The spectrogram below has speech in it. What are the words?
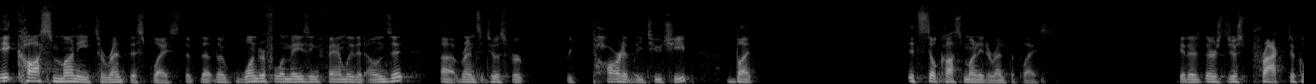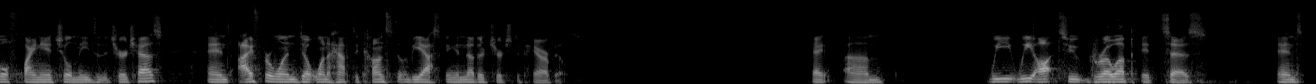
it costs money to rent this place. The, the, the, wonderful, amazing family that owns it uh, rents it to us for retardedly too cheap, but it still costs money to rent the place. Okay, there's, there's just practical financial needs that the church has, and I, for one, don't want to have to constantly be asking another church to pay our bills. Okay, um, we, we ought to grow up, it says, and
